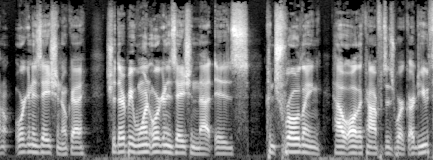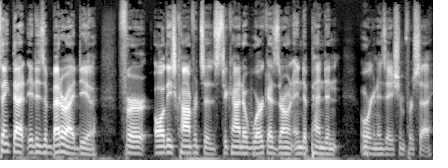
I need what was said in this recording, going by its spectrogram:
I don't organization? Okay, should there be one organization that is controlling how all the conferences work, or do you think that it is a better idea for all these conferences to kind of work as their own independent organization per se?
